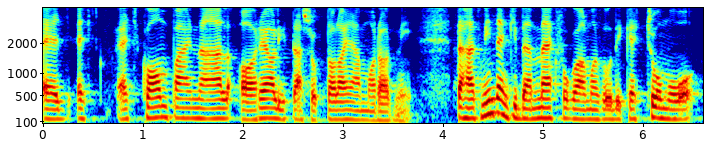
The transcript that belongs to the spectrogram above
egy, egy, egy kampánynál a realitások talaján maradni. Tehát mindenkiben megfogalmazódik egy csomó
